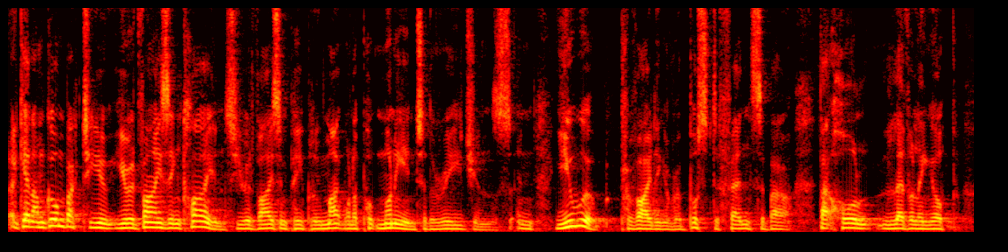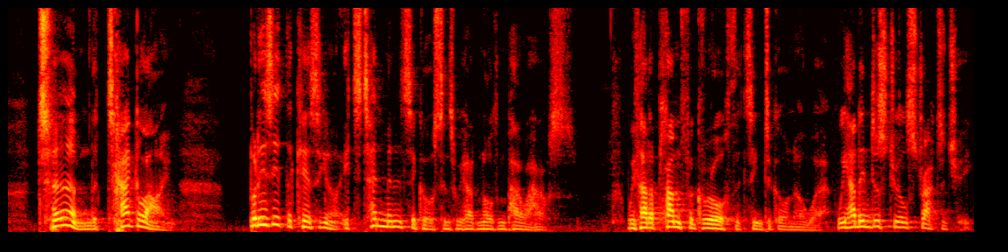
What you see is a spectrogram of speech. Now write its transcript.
again, I'm going back to you. You're advising clients, you're advising people who might want to put money into the regions, and you were providing a robust defence about that whole levelling up term, the tagline. But is it the case, you know, it's 10 minutes ago since we had Northern Powerhouse. We've had a plan for growth that seemed to go nowhere. We had industrial strategy.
